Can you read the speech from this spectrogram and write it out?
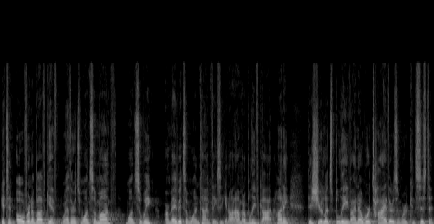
it's an over and above gift, whether it's once a month, once a week, or maybe it's a one time thing. Say, you know what, I'm going to believe God. Honey, this year let's believe. I know we're tithers and we're consistent,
